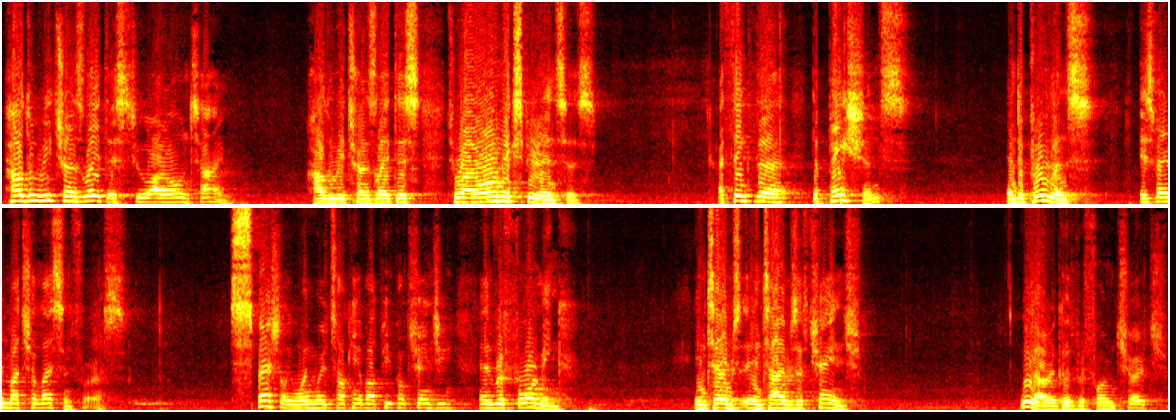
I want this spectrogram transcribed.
How do we translate this to our own time? How do we translate this to our own experiences? I think the, the patience and the prudence is very much a lesson for us. especially when we're talking about people changing and reforming in times, in times of change. We are a good Reformed church.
